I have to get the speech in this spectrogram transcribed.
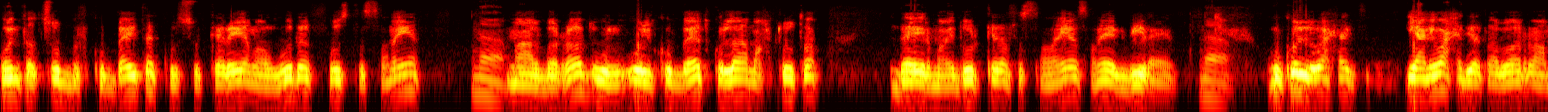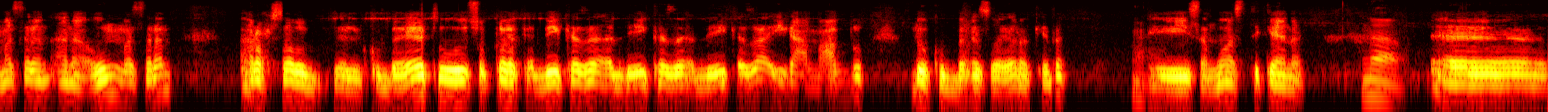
وانت تصب في كوبايتك والسكرية موجودة في وسط الصينية نعم. مع البراد وال- والكوبايات كلها محطوطة داير ما يدور كده في الصينية صينية كبيرة يعني. نعم. وكل واحد يعني واحد يتبرع مثلا أنا أقوم مثلا أروح صابب الكوبايات وسكرك قد إيه كذا قد إيه كذا قد إيه كذا يجي عم عبده له كوباية صغيرة كده مهم. يسموها استكانة. نعم. آه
